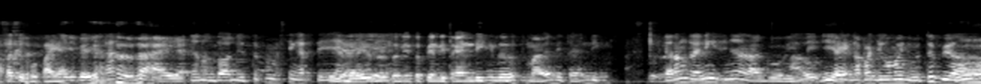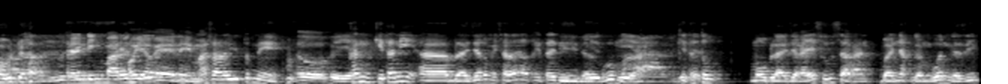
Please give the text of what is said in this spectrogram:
Apa tuh pepaya? Ini pegang bahaya. Yang nonton YouTube pasti ngerti. Iya, yang yang nonton YouTube yang di trending tuh. Kemarin di trending. Sekarang training isinya lagu ini. Iya. Eh, ngapa juga ngomongin YouTube ya? Oh, udah. Trending kemarin Oh iya, tuh. iya nih, masalah YouTube nih. Oh iya. Kan kita nih eh, belajar misalnya kita di dalam Iya, rumah, iya, kita tuh mau belajar aja susah kan, banyak gangguan gak sih?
